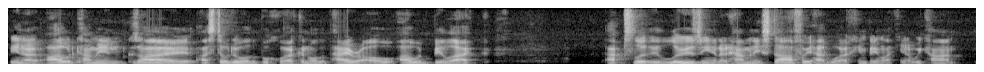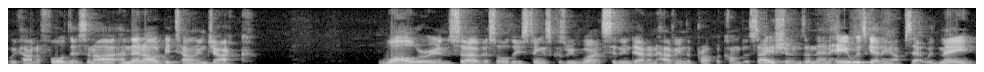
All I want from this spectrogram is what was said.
you know, I would come in because I I still do all the bookwork and all the payroll. I would be like absolutely losing it at how many staff we had working, being like, you know, we can't we can't afford this. And I and then I would be telling Jack while we are in service all these things because we weren't sitting down and having the proper conversations. And then he was getting upset with me.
